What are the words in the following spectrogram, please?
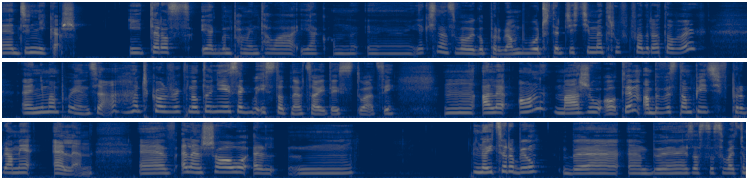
e, dziennikarz. I teraz jakbym pamiętała, jak on, jak się nazywał jego program, było 40 metrów kwadratowych? Nie mam pojęcia, aczkolwiek no to nie jest jakby istotne w całej tej sytuacji. Mm, ale on marzył o tym, aby wystąpić w programie Ellen. W Ellen Show. Mm, no i co robił? by, by zastosować to.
